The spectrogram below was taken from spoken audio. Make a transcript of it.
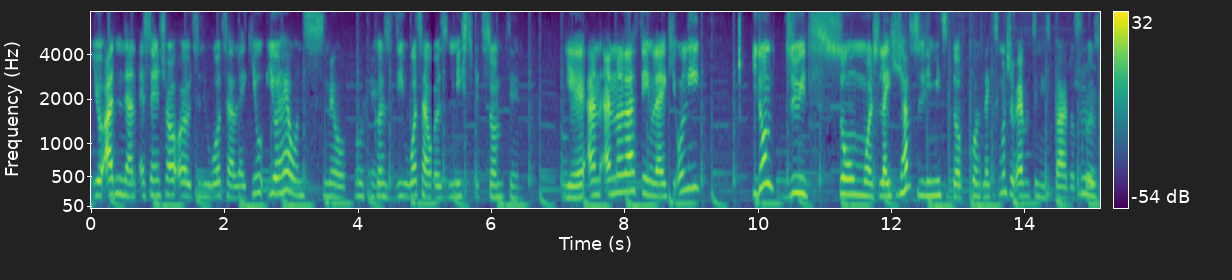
you're adding an essential oil to the water, like you your hair won't smell Okay. because the water was mixed with something. Yeah, and another thing, like you only you don't do it so much. Like you have to limit it, of course. Like too much of everything is bad, of True, course.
